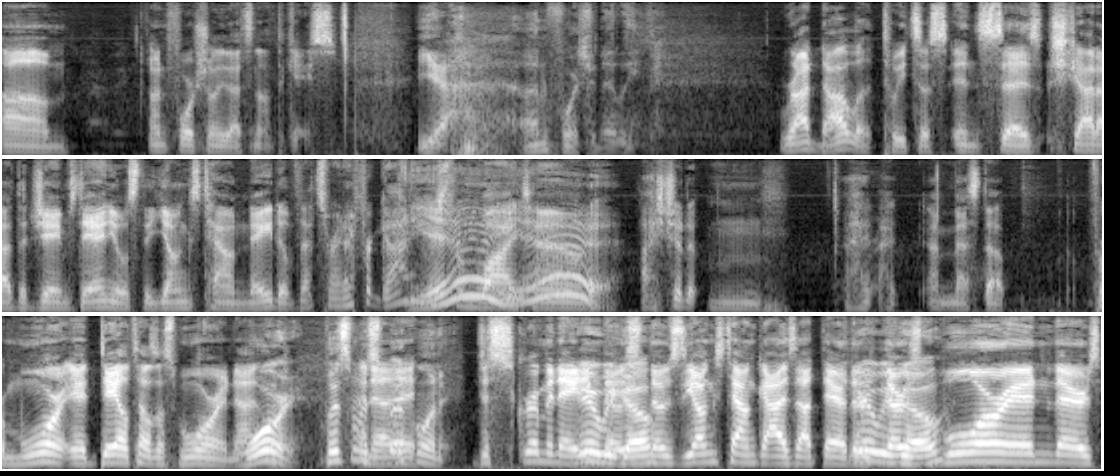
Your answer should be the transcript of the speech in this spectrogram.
Um, unfortunately, that's not the case. Yeah, unfortunately. Rod Dalla tweets us and says, "Shout out to James Daniels, the Youngstown native." That's right. I forgot he was from Yeah, Y Town. yeah. I should have. Mm, I, I, I messed up. From Warren, Dale tells us Warren. I- Warren. Put some I respect on it. Discriminating Here we those, go. those Youngstown guys out there. There- Here we there's go. Warren. There's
